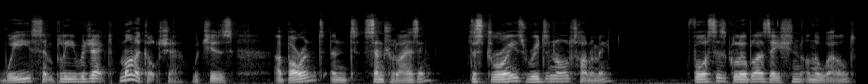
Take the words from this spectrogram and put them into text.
We simply reject monoculture, which is abhorrent and centralizing, destroys regional autonomy, forces globalization on the world,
